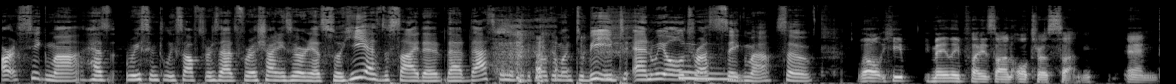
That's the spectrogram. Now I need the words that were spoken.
our Sigma has recently soft reset for a shiny Xerneas, so he has decided that that's going to be the Pokemon to beat, and we all trust Sigma. So Well, he mainly plays on Ultra Sun, and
